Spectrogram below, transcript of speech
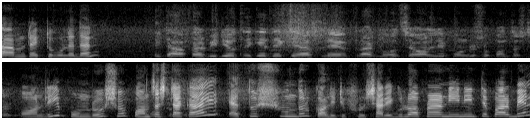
দামটা একটু বলে দেন। এটা আপনার ভিডিও থেকে দেখে আসলে রাখব হচ্ছে অনলি পনেরোশো পঞ্চাশ টাকা। অনলি পনেরোশো পঞ্চাশ টাকায় এত সুন্দর কোয়ালিটিফুল শাড়িগুলো আপনারা নিয়ে নিতে পারবেন।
